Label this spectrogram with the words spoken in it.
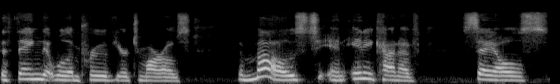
the thing that will improve your tomorrows the most in any kind of sales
